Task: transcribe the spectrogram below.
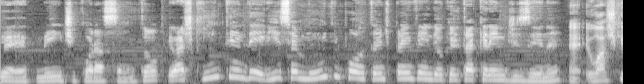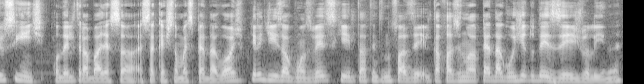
é, mente e coração. Então, eu acho que entender isso é muito importante para entender o que ele tá querendo dizer, né? É, eu acho que é o seguinte, quando ele trabalha essa, essa questão mais pedagógica, ele diz algumas vezes que ele tá tentando fazer, ele tá fazendo uma pedagogia do desejo ali, né?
